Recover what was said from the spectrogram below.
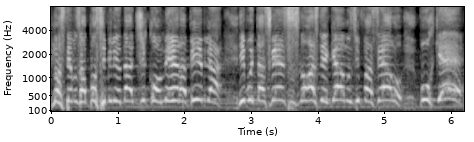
Nós temos a possibilidade de comer a Bíblia. E muitas vezes nós negamos de fazê-lo. Por quê?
